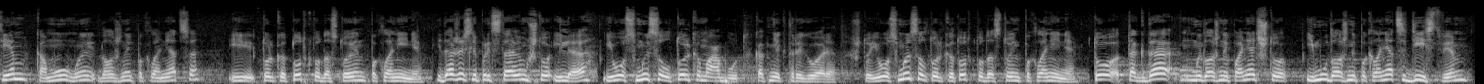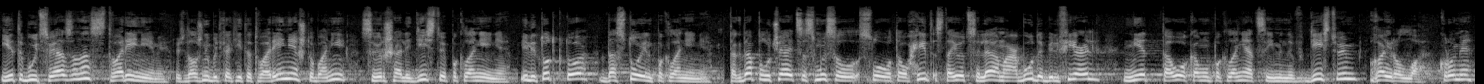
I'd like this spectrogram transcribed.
тем, кому мы должны поклоняться – и только тот, кто достоин поклонения. И даже если представим, что Иля, его смысл только Маабуд, как некоторые говорят, что его смысл только тот, кто достоин поклонения, то тогда мы должны понять, что ему должны поклоняться действиям, и это будет связано с творениями. То есть должны быть какие-то творения, чтобы они совершали действия поклонения. Или тот, кто достоин поклонения. Тогда получается смысл слова таухид остается ля ма'буда бильфи'аль, нет того, кому поклоняться именно в действием, гайр Аллах, кроме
